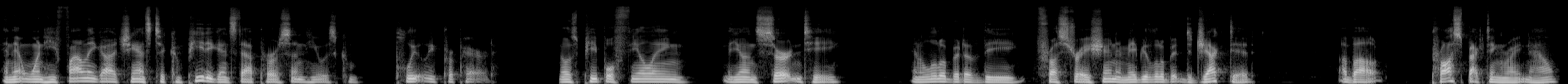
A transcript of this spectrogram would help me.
And that when he finally got a chance to compete against that person, he was completely prepared. Those people feeling the uncertainty and a little bit of the frustration and maybe a little bit dejected about prospecting right now,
